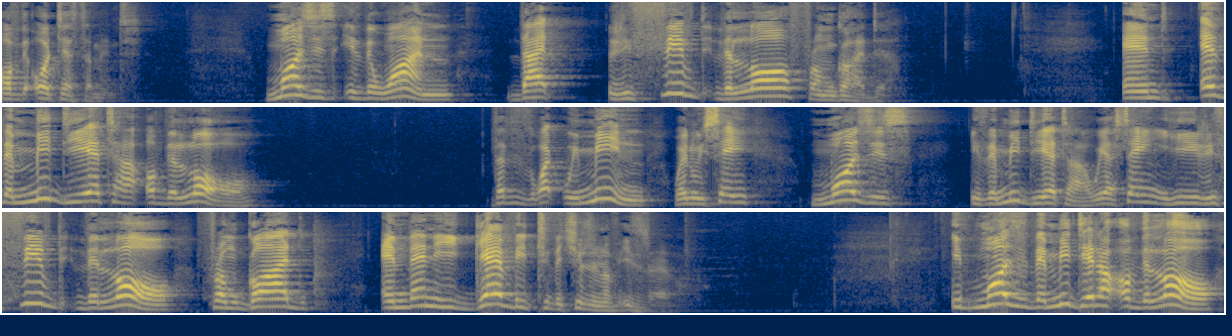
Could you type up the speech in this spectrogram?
of the Old Testament. Moses is the one that received the law from God. And as the mediator of the law, that is what we mean when we say Moses is a mediator. We are saying he received the law from God and then he gave it to the children of Israel. If Moses, the mediator of the law,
